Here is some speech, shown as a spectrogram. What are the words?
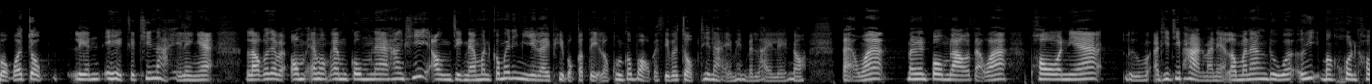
บอกว่าจบเรียนเอกจากที่ไหนอะไรเงี้ยเราก็จะแบบอมแอมอมแอมกลมแน่ทั้งที่เอาจริงๆนะมันก็ไม่ได้มีอะไรผิดปกติหรอกคุณก็บอกไปสิว่าจบที่ไหนไม่เห็นเป็นไรเลยเนาะแต่ว่ามันเป็นปมเราแต่ว่าพอวันนี้หรืออาทิตย์ที่ผ่านมาเนี่ยเรามานั่งดูว่าเอ้ยบางคนเขา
